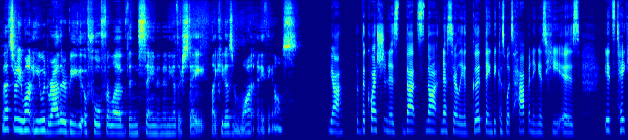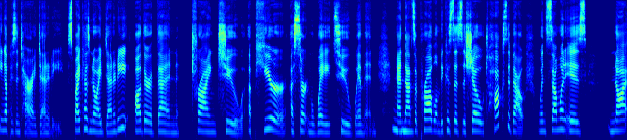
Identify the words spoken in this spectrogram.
But that's what he want. He would rather be a fool for love than sane in any other state. Like he doesn't want anything else. Yeah. But the question is that's not necessarily a good thing because what's happening is he is, it's taking up his entire identity. Spike has no identity other than trying to appear a certain way to women. Mm-hmm. and that's a problem because as the show talks about when someone is not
